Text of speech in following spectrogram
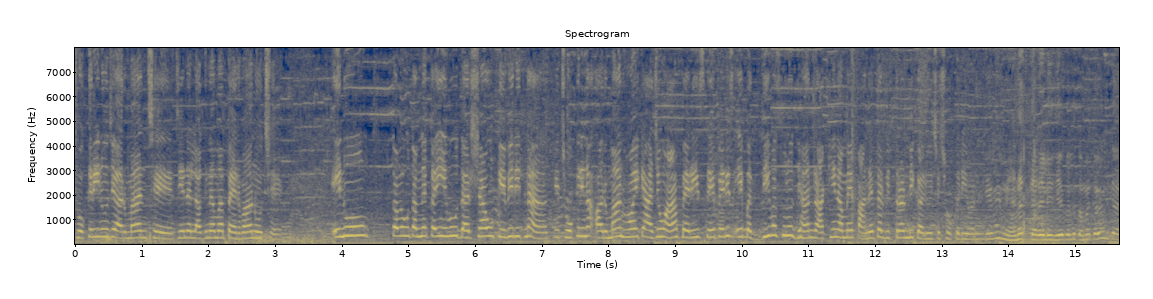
છોકરીનું જે અરમાન છે જેને લગ્નમાં પહેરવાનું છે એનું તો હવે હું તમને કંઈ એવું દર્શાવું કેવી રીતના કે છોકરીના અરમાન હોય કે આજે હું આ પહેરીશ તે પહેરીશ એ બધી વસ્તુનું ધ્યાન રાખીને અમે પાનેતર વિતરણ બી કર્યું છે છોકરીઓને. કેવી મહેનત કરેલી છે પેલું તમે કહ્યું કે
